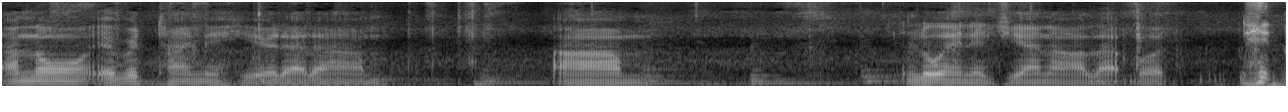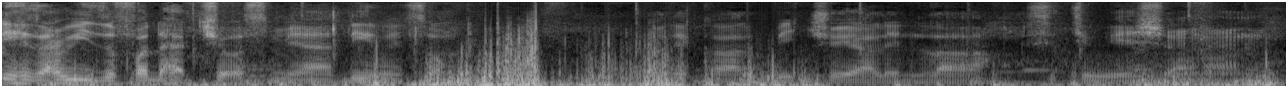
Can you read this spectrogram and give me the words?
I know every time you hear that um um low energy and all that, but there's a reason for that. Trust me, I deal with some what they call betrayal in law situation, and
